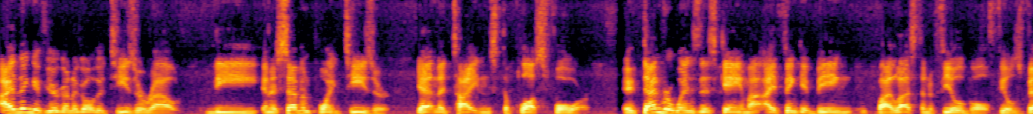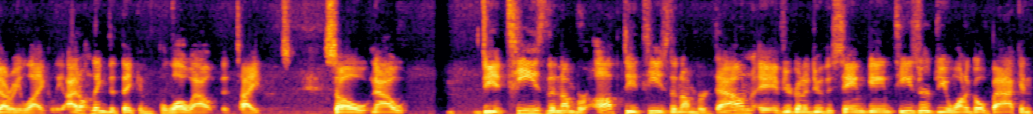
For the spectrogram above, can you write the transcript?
I think if you're going to go the teaser route, the in a seven point teaser, getting the Titans to plus four. If Denver wins this game, I, I think it being by less than a field goal feels very likely. I don't think that they can blow out the Titans. So now do you tease the number up? Do you tease the number down? If you're going to do the same game teaser, do you want to go back and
